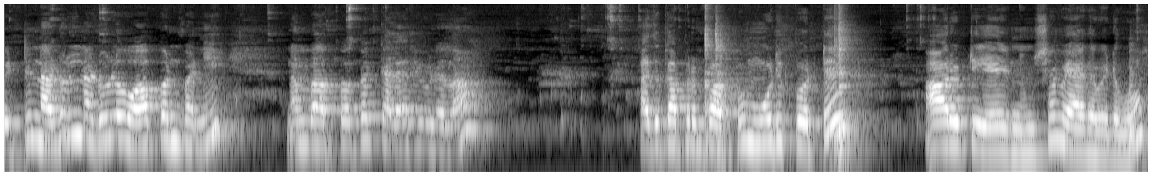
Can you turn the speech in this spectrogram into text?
விட்டு நடுவில் நடுவில் ஓப்பன் பண்ணி நம்ம அப்பப்போ கிளறி விடலாம். அதுக்கப்புறம் பார்ப்போம் மூடி போட்டு ஆறு டு ஏழு நிமிஷம் வேக விடுவோம்.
